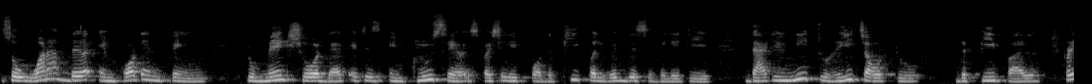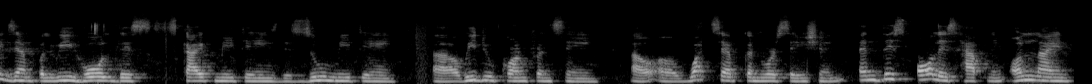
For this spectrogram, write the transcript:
So one of the important thing to make sure that it is inclusive, especially for the people with disability, that you need to reach out to the people. For example, we hold this Skype meetings, this Zoom meeting, uh, we do conferencing, uh, uh, WhatsApp conversation, and this all is happening. Online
